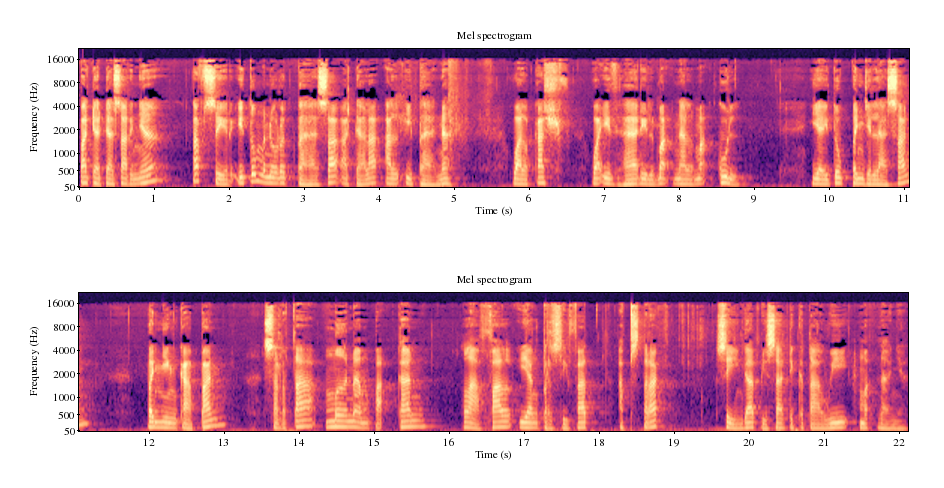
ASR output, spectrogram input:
Pada dasarnya, tafsir itu menurut bahasa adalah al-ibanah wal kashf wa idharil maknal makul, yaitu penjelasan, penyingkapan, serta menampakkan lafal yang bersifat abstrak sehingga bisa diketahui maknanya.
